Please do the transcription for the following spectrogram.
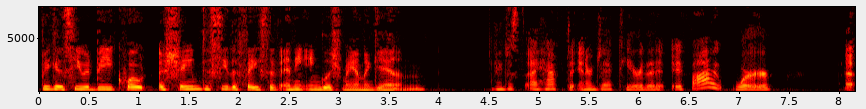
because he would be, quote, ashamed to see the face of any Englishman again. I just, I have to interject here that if I were uh,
